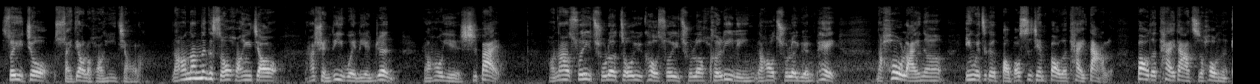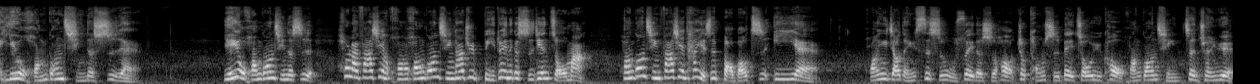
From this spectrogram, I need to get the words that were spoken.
所以就甩掉了黄义交了。然后那那个时候黄义交他选立委连任，然后也失败，好，那所以除了周玉蔻，所以除了何丽玲，然后除了原配，那后来呢，因为这个宝宝事件爆得太大了，爆得太大之后呢，也有黄光芹的事诶，也有黄光芹的事。后来发现黄黄光芹他去比对那个时间轴嘛，黄光芹发现他也是宝宝之一耶。黄义娇等于四十五岁的时候，就同时被周玉蔻、黄光芹、郑春月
